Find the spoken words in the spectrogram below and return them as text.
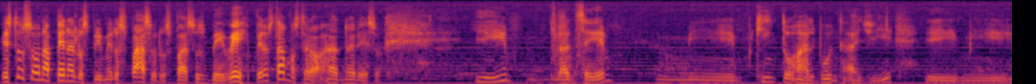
Estos son apenas los primeros pasos, los pasos bebé, pero estamos trabajando en eso. Y lancé mi quinto álbum allí y mi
